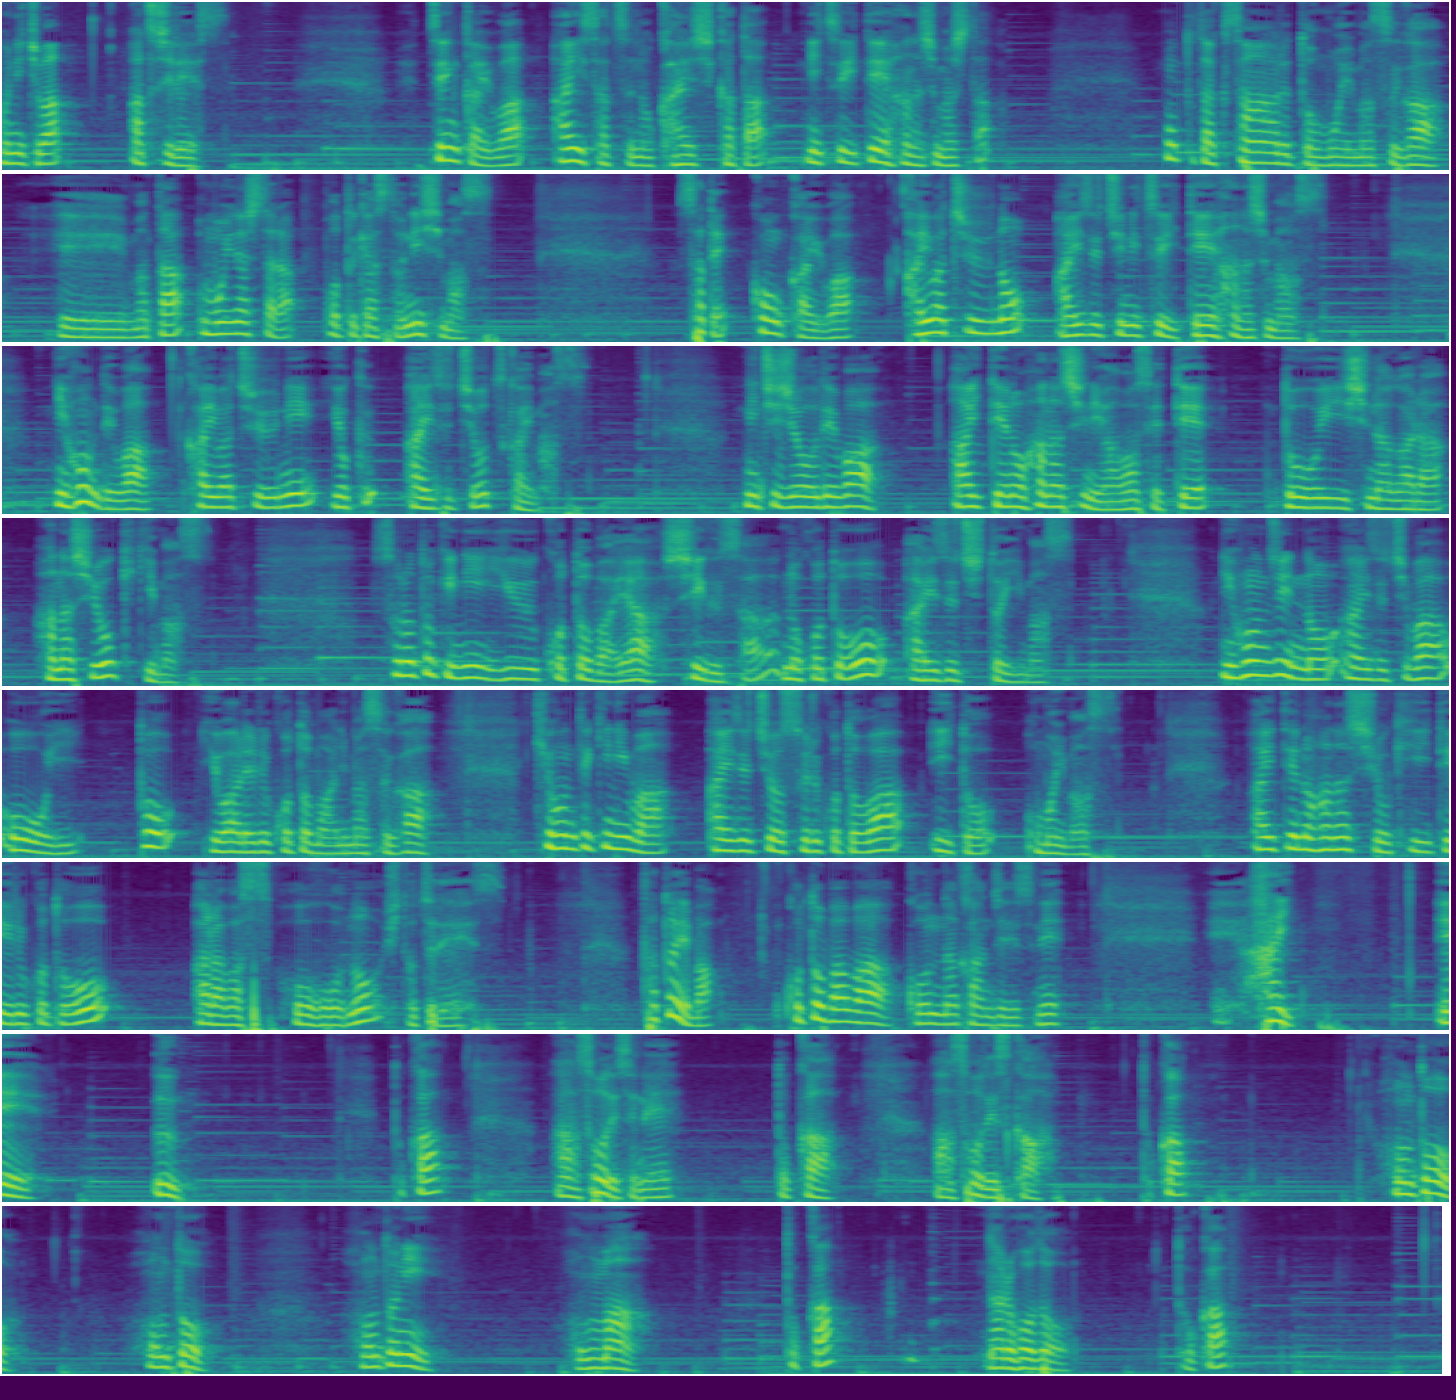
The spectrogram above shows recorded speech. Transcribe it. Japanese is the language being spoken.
こんにちは、あつしです。前回は挨拶の返し方について話しました。もっとたくさんあると思いますが、えーまた思い出したらポッドキャストにします。さて、今回は会話中の相槌について話します。日本では会話中によく相槌を使います。日常では相手の話に合わせて同意しながら話を聞きます。その時に言う言葉や仕草のことを相槌と言います。日本人の相槌は多いと言われることもありますが基本的には相槌をすることはいいと思います。相手の話を聞いていることを表す方法の一つです。例えば言葉はこんな感じですね。えーはい、ええ、うん。とか、あ、そうですね。とか、あ、そうですか。とか、本当、本当、本当に、ほんま。とか、なるほど。とか、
